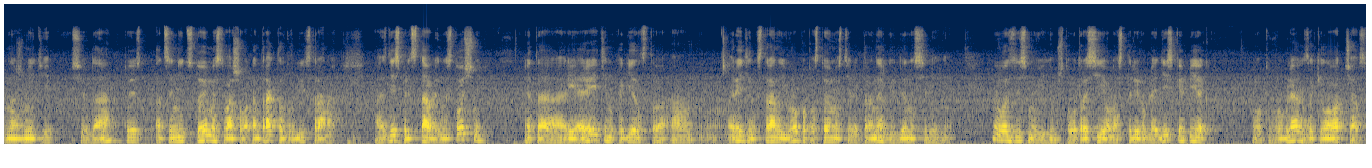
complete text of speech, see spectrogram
нажмите сюда, то есть оценить стоимость вашего контракта в других странах. А здесь представлен источник, это РИА рейтинг агентства, а, рейтинг стран Европы по стоимости электроэнергии для населения. Ну вот здесь мы видим, что вот Россия у нас 3 рубля 10 копеек, вот в рублях за киловатт-час.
